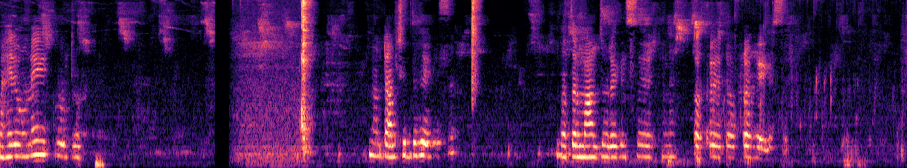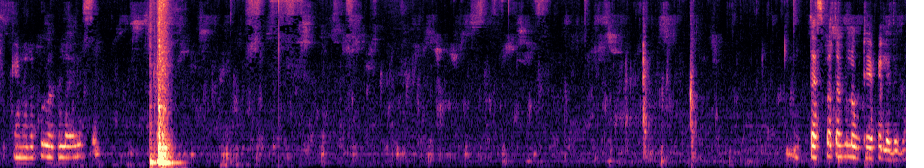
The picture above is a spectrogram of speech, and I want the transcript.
বাইরে অনেক রৌদ্র। আমার ডাল সিদ্ধ হয়ে গেছে। ভাতের মাছ ধরে গেছে এখানে, তরকারি টরকারি হয়ে গেছে। ক্যামেরা পুরো গুলাই গেছে। তেজপাতাগুলো উঠিয়ে ফেলে দেবো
